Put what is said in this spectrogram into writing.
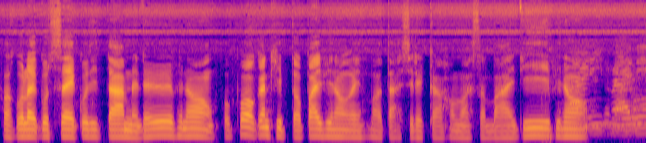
ฝากกดไลค์กดแชร์กดติดตามหน่อยเด้อพี่น้องพบกันคลิปต่อไปพี่น้องเอ้ยบ่าวตายสิได้กล่าวเข้ามาสบายดีพี่น้อง สบายดี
